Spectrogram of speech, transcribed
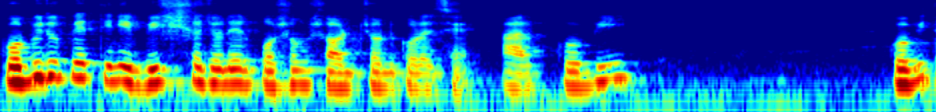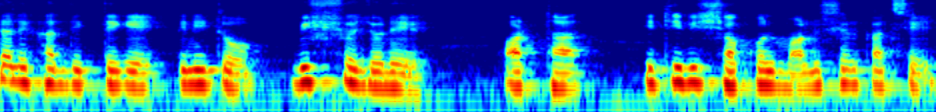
কবিরূপে তিনি বিশ্বজনের প্রশংসা অর্জন করেছেন। আর কবি, কবিতা লেখার দিক থেকে তিনি তো বিশ্বজনের, অর্থাৎ পৃথিবীর সকল মানুষের কাছে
